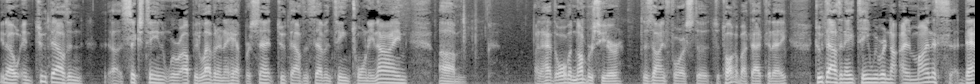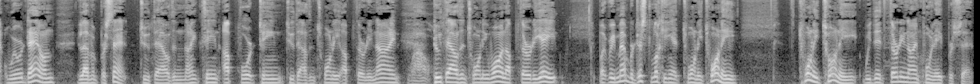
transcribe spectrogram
You know, in 2016, we're up 11.5%, 2017, 29. Um, and I have all the numbers here designed for us to, to talk about that today. 2018, we were not, minus down, we were down 11%. 2019 up 14, 2020 up 39. Wow. 2021 up 38. But remember, just looking at 2020, 2020 we did 39.8%,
